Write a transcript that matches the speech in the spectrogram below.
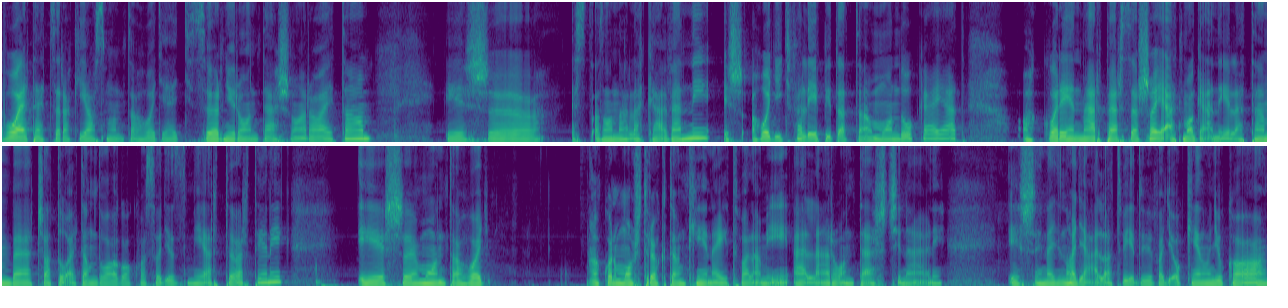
volt egyszer, aki azt mondta, hogy egy szörnyű rontás van rajtam, és ö, ezt azonnal le kell venni, és ahogy így felépítette a mondókáját, akkor én már persze a saját magánéletembe csatoltam dolgokhoz, hogy ez miért történik, és mondta, hogy akkor most rögtön kéne itt valami ellenrontást csinálni. És én egy nagy állatvédő vagyok. Én mondjuk a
